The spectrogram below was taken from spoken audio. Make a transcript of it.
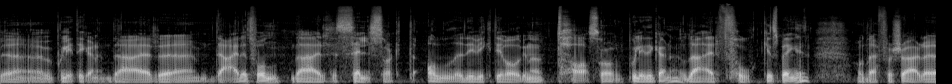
eh, politikerne. Det er, eh, det er, et fond. Det er selvsagt alle de viktige valgene tas av politikerne. og Det er folkets penger. og Derfor så er det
